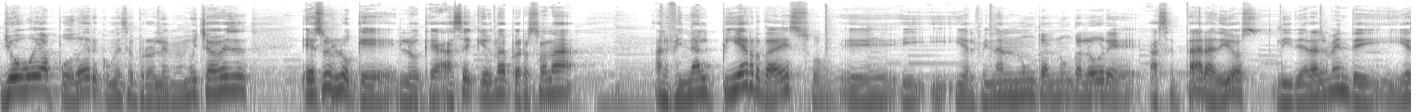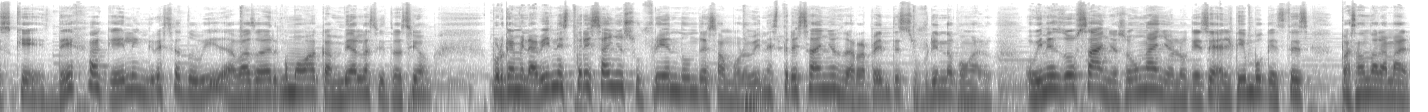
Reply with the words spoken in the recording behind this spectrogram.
yo voy a poder con ese problema. muchas veces eso es lo que, lo que hace que una persona al final pierda eso eh, y, al final nunca, nunca logre aceptar a Dios, literalmente. Y es que deja que Él ingrese a tu vida, vas a ver cómo va a cambiar la situación. Porque mira, vienes tres años sufriendo un desamor, o vienes tres años de repente sufriendo con algo, o vienes dos años o un año, lo que sea, el tiempo que estés pasándola mal,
